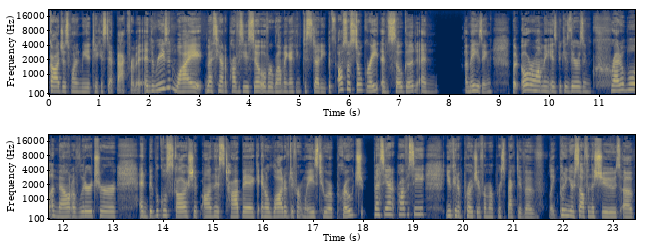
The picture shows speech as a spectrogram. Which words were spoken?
God just wanted me to take a step back from it. And the reason why Messianic prophecy is so overwhelming, I think, to study, but also still great and so good and amazing, but overwhelming is because there is incredible amount of literature and biblical scholarship on this topic and a lot of different ways to approach messianic prophecy. You can approach it from a perspective of like putting yourself in the shoes of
